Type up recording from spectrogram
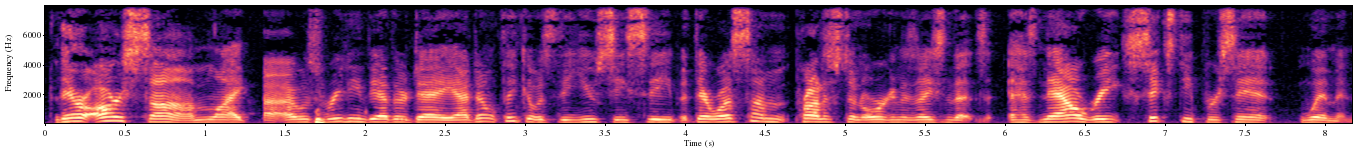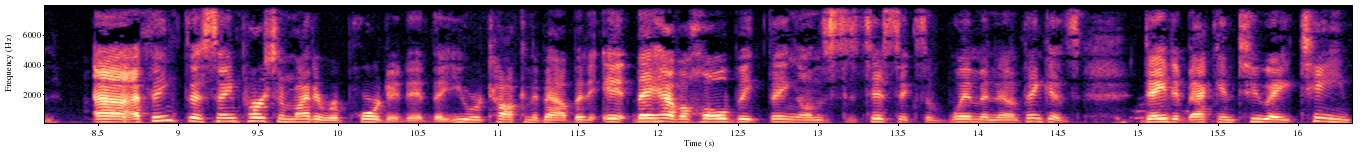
there are some, like I was reading the other day, I don't think it was the UCC, but there was some Protestant organization that has now reached 60% women. Uh, I think the same person might have reported it that you were talking about, but it, they have a whole big thing on the statistics of women, and I think it's dated back in 2018.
